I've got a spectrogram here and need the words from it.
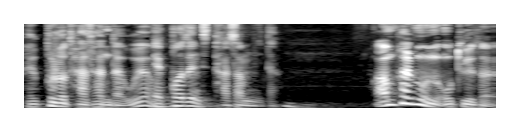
100%다 산다고요? 100%다 삽니다. 안 팔면 어떻게 사요?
